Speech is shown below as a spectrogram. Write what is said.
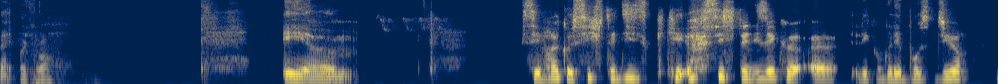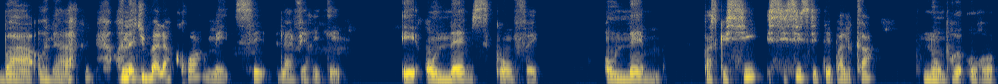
ouais. D'accord. Et euh, c'est vrai que si je te, dis que, si je te disais que euh, les Congolais bossent dur, bah, on, a, on a du mal à croire, mais c'est la vérité. Et on aime ce qu'on fait. On aime. Parce que si si, si ce n'était pas le cas, nombreux auraient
